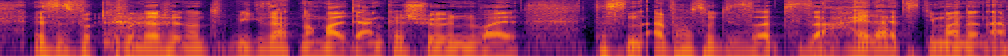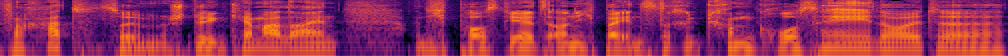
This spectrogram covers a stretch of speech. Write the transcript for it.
es ist wirklich wunderschön. Und wie gesagt, nochmal Dankeschön, weil das sind einfach so diese, diese Highlights, die man dann einfach hat, so im stillen Kämmerlein. Und ich poste jetzt auch nicht bei Instagram groß, hey Leute,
